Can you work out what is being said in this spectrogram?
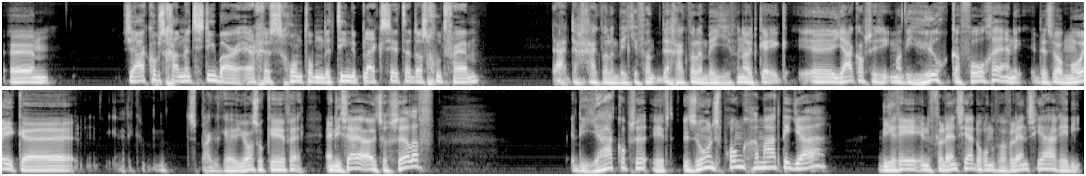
Ehm, Dus Jacobs gaat met Stibar ergens rondom de tiende plek zitten. Dat is goed voor hem. daar, daar, ga ik wel een beetje van, daar ga ik wel een beetje van uit. Kijk, eh, Jacobs is iemand die heel goed kan volgen. En ik- dat is wel mooi. Ik, eh, ik sprak ik Jos ook even. En die zei uit zichzelf... Die Jacobsen heeft zo'n sprong gemaakt dit jaar. Die reed in Valencia, de ronde van Valencia... reed die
